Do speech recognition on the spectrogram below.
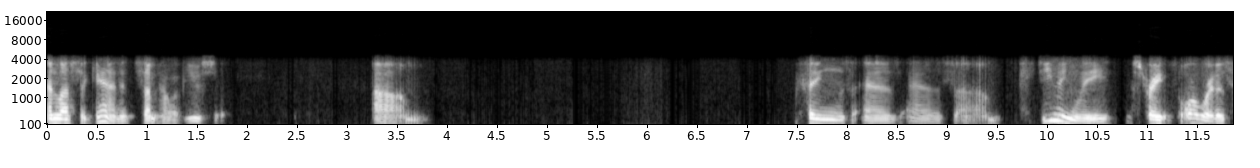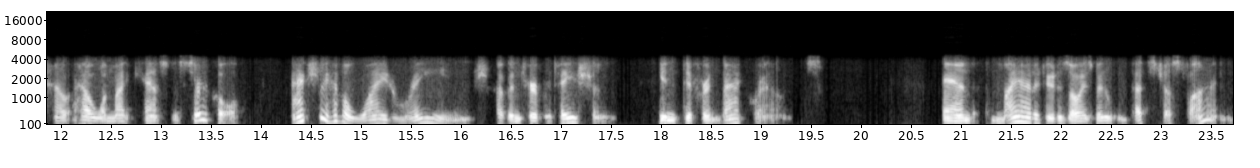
unless, again, it's somehow abusive. Um, things as as um, seemingly straightforward as how, how one might cast a circle actually have a wide range of interpretation in different backgrounds. And my attitude has always been that's just fine.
